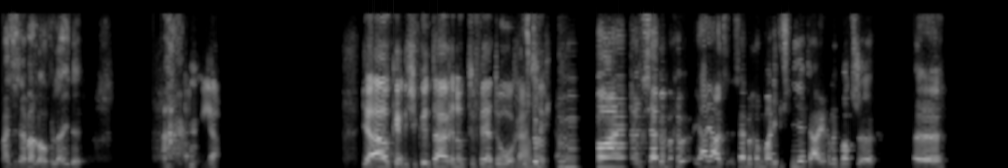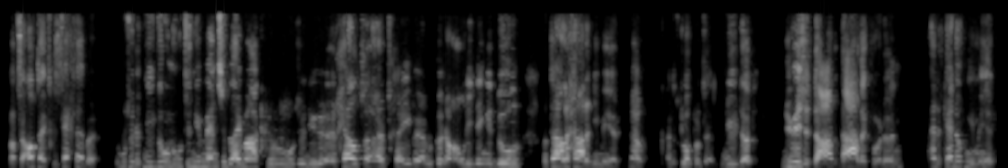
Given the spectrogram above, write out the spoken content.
maar ze zijn wel overleden. Oh, ja. Ja, oké. dus je kunt daarin ook te ver doorgaan. Dus zeg maar ze hebben, ja, ja, ze hebben gemanifesteerd eigenlijk wat ze, eh, wat ze altijd gezegd hebben. We moeten het nu doen, we moeten nu mensen blij maken, we moeten nu eh, geld uitgeven en we kunnen al die dingen doen, want dadelijk gaat het niet meer. Nou, en dat klopt. Het, nu, dat, nu is het da- dadelijk voor hun en het kan ook niet meer.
